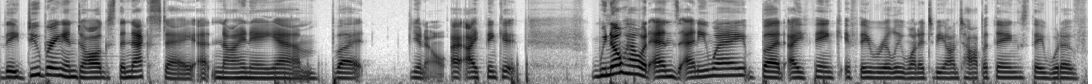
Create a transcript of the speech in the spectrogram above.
They do bring in dogs the next day at 9 a.m., but you know, I, I think it. We know how it ends anyway, but I think if they really wanted to be on top of things, they would have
